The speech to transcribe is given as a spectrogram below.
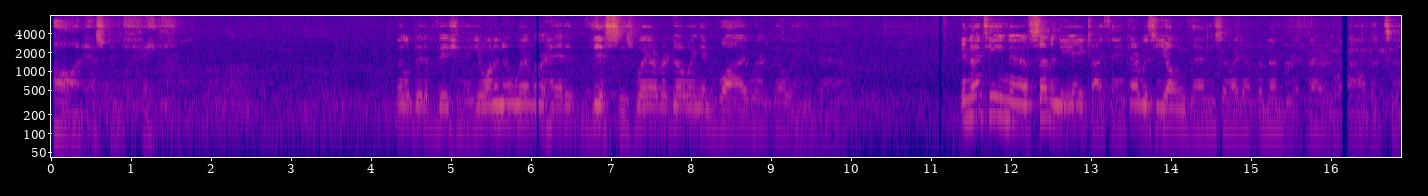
God has been faithful. Little bit of visioning. You want to know where we're headed? This is where we're going and why we're going there. In 1978, I think, I was young then, so I don't remember it very well, but uh,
